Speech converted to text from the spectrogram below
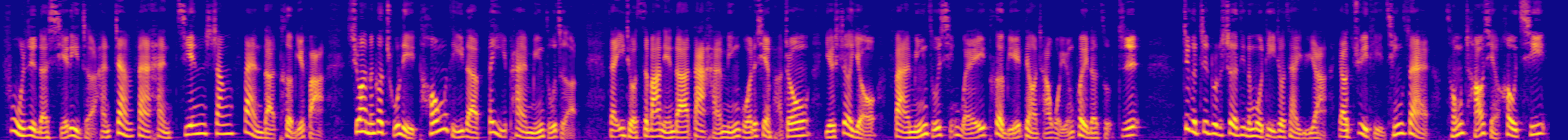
赴日的协力者和战犯和奸商犯的特别法，希望能够处理通敌的背叛民族者。在一九四八年的大韩民国的宪法中，也设有反民族行为特别调查委员会的组织。这个制度的设定的目的就在于呀，要具体清算从朝鲜后期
